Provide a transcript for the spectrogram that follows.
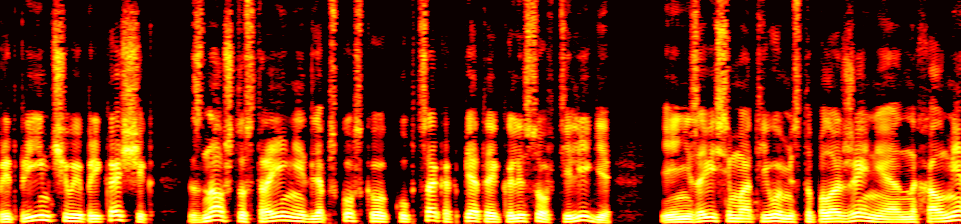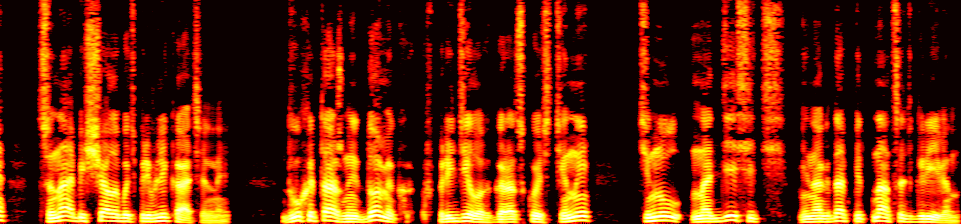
Предприимчивый приказчик знал, что строение для псковского купца как пятое колесо в телеге, и независимо от его местоположения на холме, цена обещала быть привлекательной. Двухэтажный домик в пределах городской стены тянул на 10, иногда 15 гривен.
